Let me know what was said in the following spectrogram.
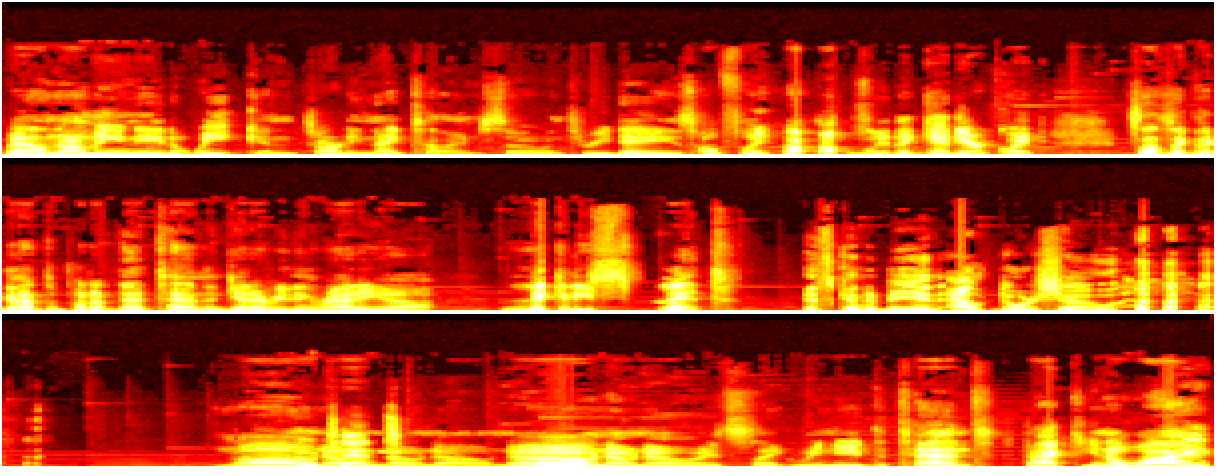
Well, normally you need a week, and it's already nighttime, so in three days, hopefully, hopefully they get here quick. It sounds like they're gonna have to put up that tent and get everything ready. Uh, lickety split. It's going to be an outdoor show. No, No no, tent. no, no, no, no, no. It's like we need the tent. In fact, you know why?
